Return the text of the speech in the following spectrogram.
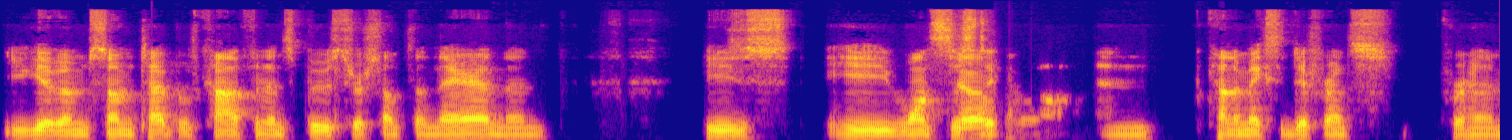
you give him some type of confidence boost or something there and then he's he wants to yeah. stick and kind of makes a difference for him.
